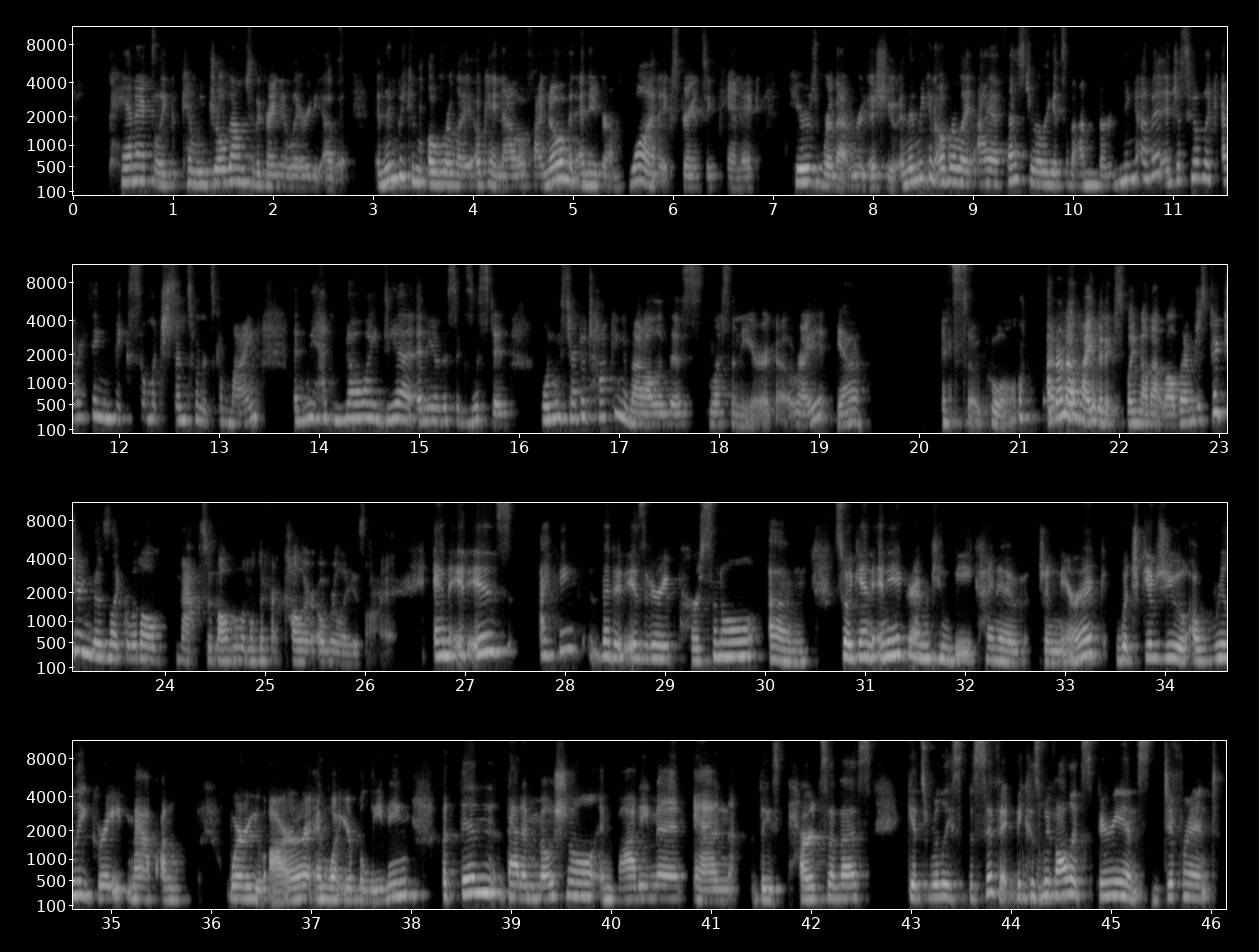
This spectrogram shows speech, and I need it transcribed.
panicked? Like can we drill down to the granularity of it? And then we can overlay okay now if i know i'm an enneagram one experiencing panic here's where that root issue and then we can overlay ifs to really get to the unburdening of it it just feels like everything makes so much sense when it's combined and we had no idea any of this existed when we started talking about all of this less than a year ago right yeah it's so cool. I don't know if I even explained all that well, but I'm just picturing those like little maps with all the little different color overlays on it. And it is I think that it is very personal. Um, so, again, Enneagram can be kind of generic, which gives you a really great map on where you are and what you're believing. But then that emotional embodiment and these parts of us gets really specific because we've mm-hmm. all experienced different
